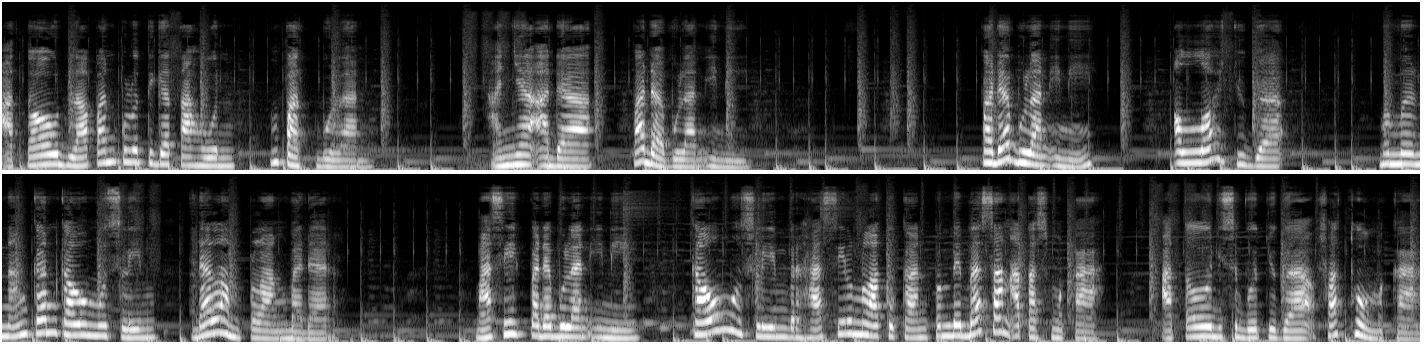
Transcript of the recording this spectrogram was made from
atau 83 tahun 4 bulan. Hanya ada pada bulan ini. Pada bulan ini, Allah juga memenangkan kaum muslim dalam Pelang Badar. Masih pada bulan ini, kaum Muslim berhasil melakukan pembebasan atas Mekah, atau disebut juga Fathu Mekah.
